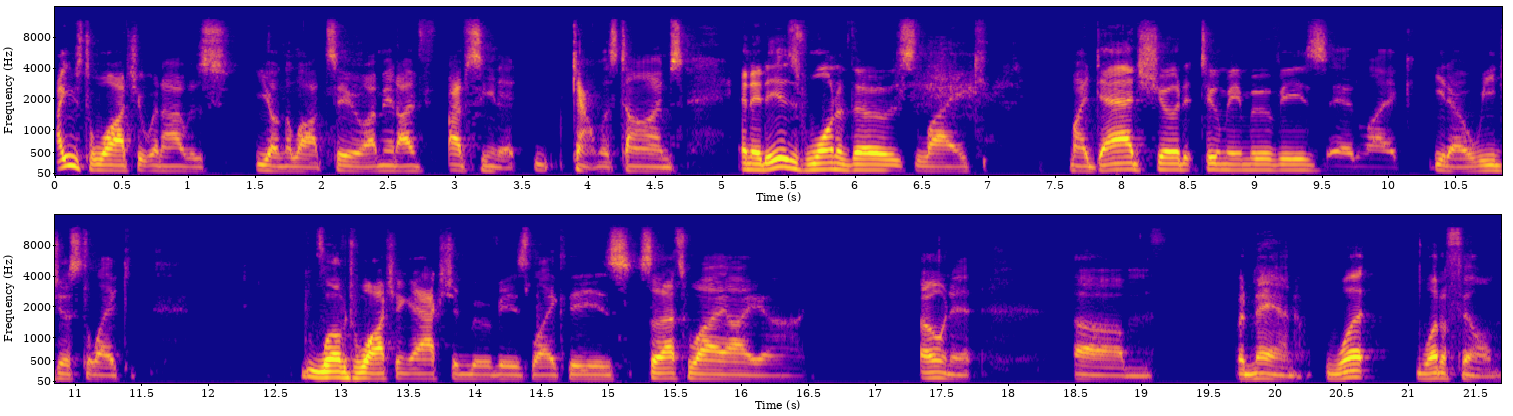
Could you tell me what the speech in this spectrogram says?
I used to watch it when I was young a lot too. I mean I've I've seen it countless times and it is one of those like my dad showed it to me movies and like you know we just like loved watching action movies like these so that's why I uh, own it. Um, but man, what what a film!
